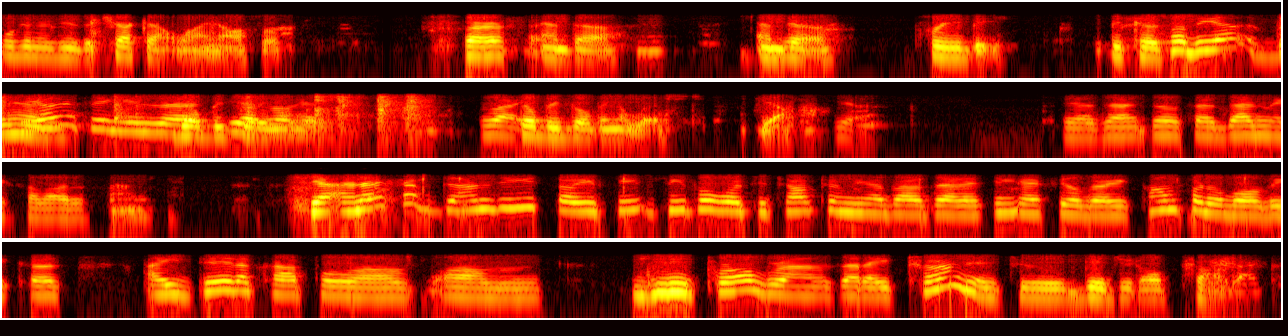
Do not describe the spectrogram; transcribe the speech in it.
we're going to do the checkout line offer Perfect. and the and the freebie because So the other, the other thing is that they'll be yeah, putting a list. Right. they'll be building a list yeah Yeah. Yeah, that those are, that makes a lot of sense. Yeah, and I have done these. So if people were to talk to me about that, I think I feel very comfortable because I did a couple of um, group programs that I turned into digital products.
